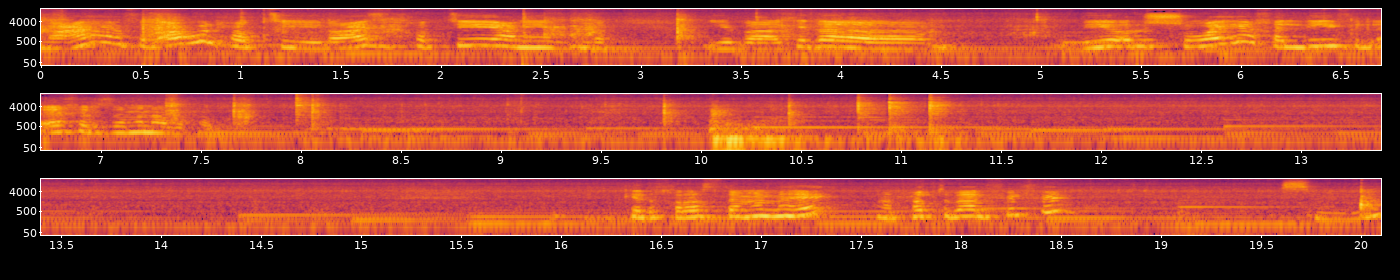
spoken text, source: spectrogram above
معاها في الأول حطيه لو عايزة تحطيه يعني يبقى كده بيقرش شوية خليه في الآخر زي ما أنا بحطه كده خلاص تمام اهي. هنحط بقى الفلفل. بسم الله.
